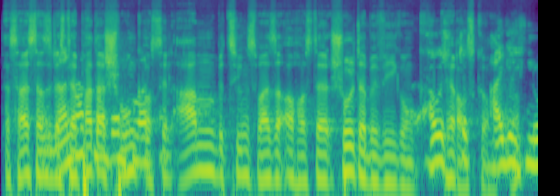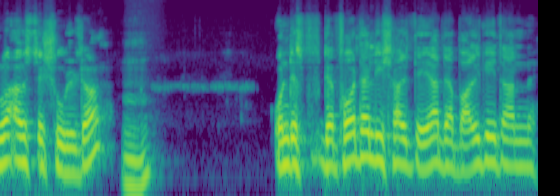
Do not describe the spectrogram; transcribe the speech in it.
Das heißt also, dass der Putter Schwung aus den Armen beziehungsweise auch aus der Schulterbewegung aus herauskommt. eigentlich ne? nur aus der Schulter. Mhm. Und das, der Vorteil ist halt der, der Ball geht dann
